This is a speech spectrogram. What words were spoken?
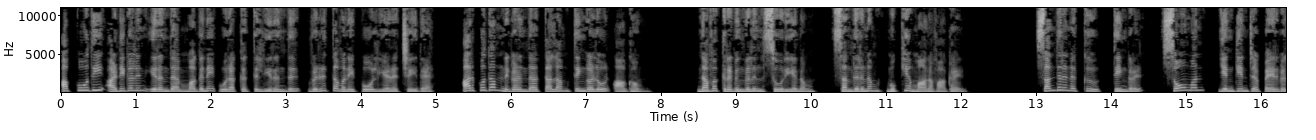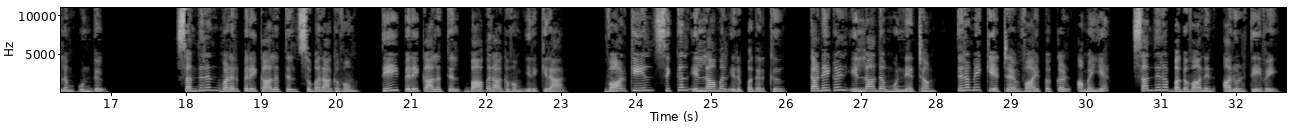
அப்பூதி அடிகளின் இறந்த மகனை உறக்கத்தில் இருந்து விழித்தவனைப் போல் எழச் செய்த அற்புதம் நிகழ்ந்த தலம் திங்களூர் ஆகும். நவக்கிரகங்களில் சூரியனும் சந்திரனும் முக்கியமானவாகள் சந்திரனுக்கு திங்கள் சோமன் என்கின்ற பெயர்களும் உண்டு. சந்திரன் வளர்ப்பிறை காலத்தில் சுபராகவும் தேய்பிறை காலத்தில் பாபராகவும் இருக்கிறார். வாழ்க்கையில் சிக்கல் இல்லாமல் இருப்பதற்கு தடைகள் இல்லாத முன்னேற்றம் திறமைக்கேற்ற வாய்ப்புகள் அமைய சந்திர பகவானின் அருள் தேவை.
